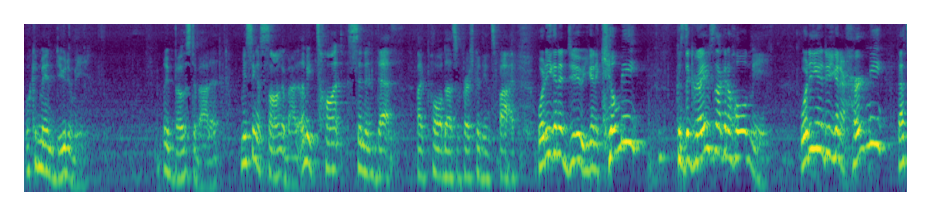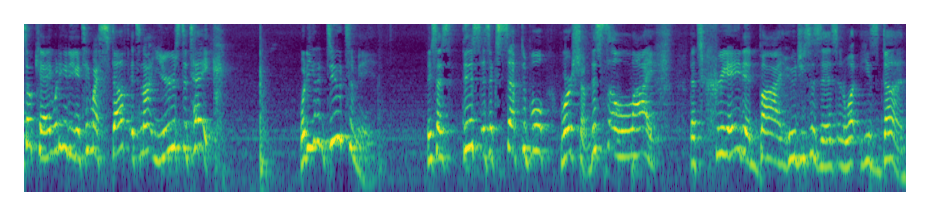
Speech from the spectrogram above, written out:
What can man do to me? Let me boast about it. Let me sing a song about it. Let me taunt sin and death like Paul does in 1 Corinthians 5. What are you going to do? You're going to kill me? Because the grave's not going to hold me. What are you going to do? You're going to hurt me? That's okay. What are you going to do? You're going to take my stuff? It's not yours to take. What are you going to do to me? He says, This is acceptable worship. This is a life that's created by who Jesus is and what he's done.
